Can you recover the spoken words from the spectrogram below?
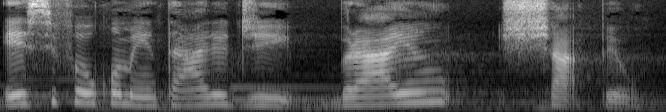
Esse foi o comentário de Brian Chappell.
